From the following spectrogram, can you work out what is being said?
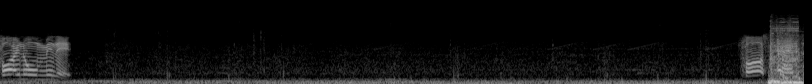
Final minute. Fast hands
